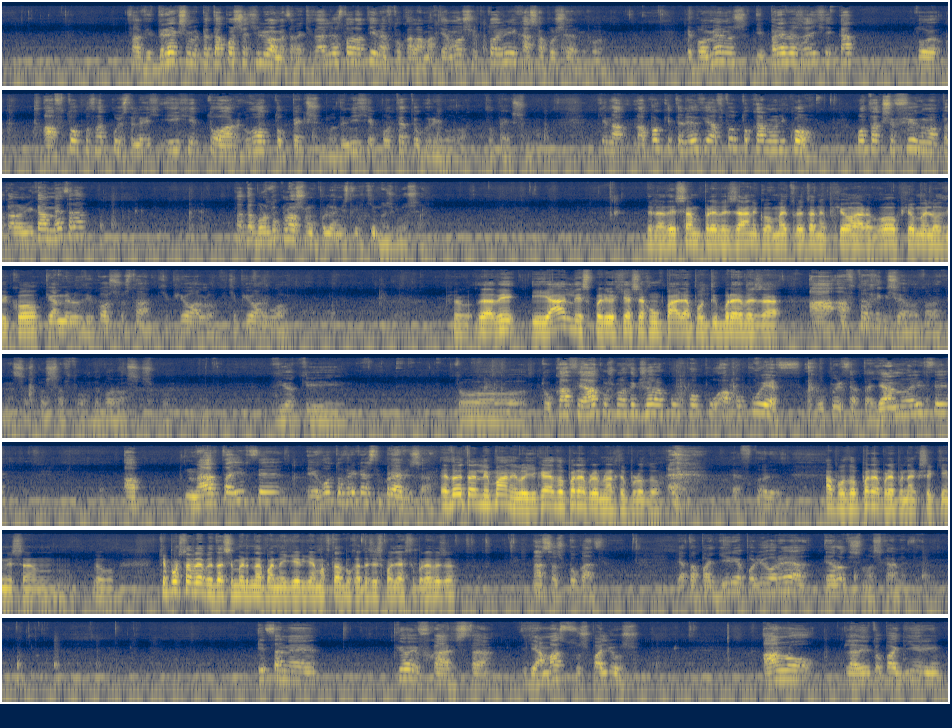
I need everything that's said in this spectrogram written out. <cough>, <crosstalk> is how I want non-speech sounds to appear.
Θα την τρέξει με 500 χιλιόμετρα και θα λες τώρα τι είναι αυτό, Καλαματιανό, αυτό είναι ή Χασαποσέρβικο. Επομένως η Πρέβεζα είχε κάτι το, αυτό που θα ακούσετε, δηλαδή είχε το αργό το παίξιμο, δεν είχε ποτέ το γρήγορο το παίξιμο. Και να, να πω και τελείως αυτό το κανονικό. Όταν ξεφύγουμε από τα κανονικά μέτρα, θα τα πρωτοκλώσουμε που λέμε στη δική μας γλώσσα. Δηλαδή, σαν πρεβεζάνικο μέτρο ήταν πιο αργό, πιο μελωδικό. Πιο μελωδικό, σωστά. Και πιο άλλο. Και πιο αργό. Πιο... Δηλαδή, οι άλλες περιοχές έχουν πάρει από την πρέβεζα Α, αυτό δεν ξέρω τώρα τι να σας πω σε αυτό, δεν μπορώ να σας πω. Διότι το, το κάθε άκουσμα δεν ξέρω από, από, από πού ήρθε. Από πού ήρθε, από τα Γιάννα ήρθε, από την Άρτα ήρθε, εγώ το βρήκα στην Πρέβισα. Εδώ ήταν λιμάνι, λογικά εδώ πέρα πρέπει να έρθει πρώτο. <laughs> αυτό είναι. Από εδώ πέρα πρέπει να ξεκίνησαν. Και πώς τα βλέπετε τα σημερινά πανηγύρια με αυτά που είχατε εσείς παλιά στην Πρέβεζα; Να σας πω κάτι. Για τα πανηγύρια, πολύ ωραία ερώτηση μας κάνετε ήταν πιο ευχάριστα για μας τους παλιούς. Αν δηλαδή το παγκύρι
